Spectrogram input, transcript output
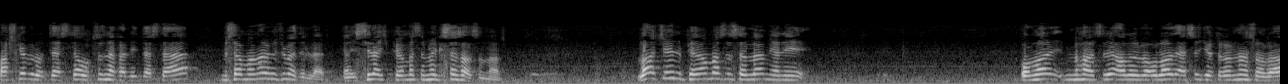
başqa bir dəstə, 30 nəfərlik dəstə müsəlmanlara hücum edirlər. Yəni istəyirlər ki, Peyğəmbər s.ə.və qisas alsınlar. Lakin Peyğəmbər s.ə.v yəni onlar mühasirəyə alır və onları da əsir götürəndən sonra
